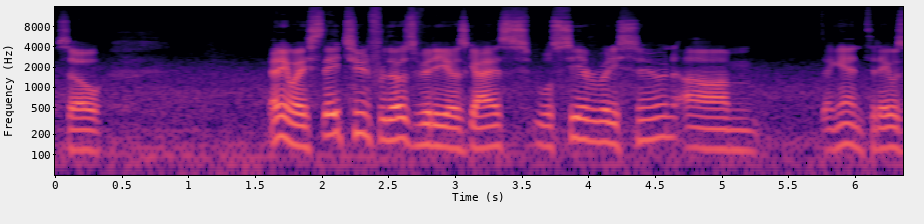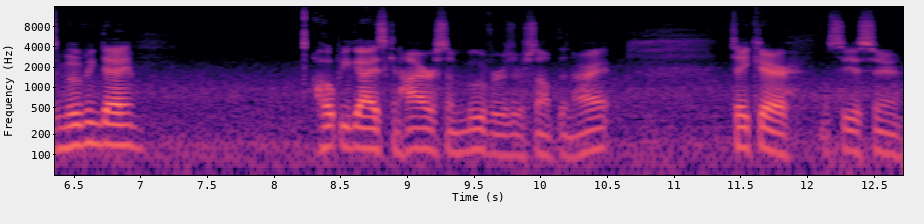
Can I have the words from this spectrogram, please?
So anyway, stay tuned for those videos, guys. We'll see everybody soon. Um, again, today was moving day. Hope you guys can hire some movers or something. All right. Take care. We'll see you soon.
